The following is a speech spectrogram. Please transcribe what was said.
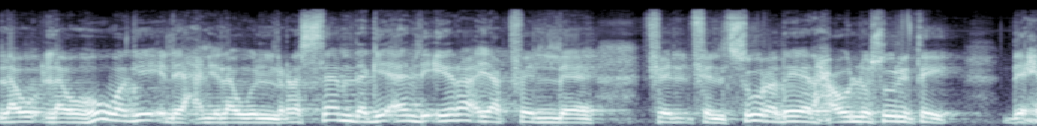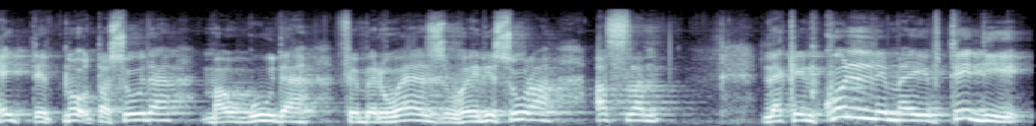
لو لو هو جه يعني لو الرسام ده جه قال لي إيه رأيك في ال في ال في الصورة دي؟ أنا هقول له صورة إيه؟ دي حتة نقطة سودة موجودة في برواز وهي دي صورة أصلا. لكن كل ما يبتدي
